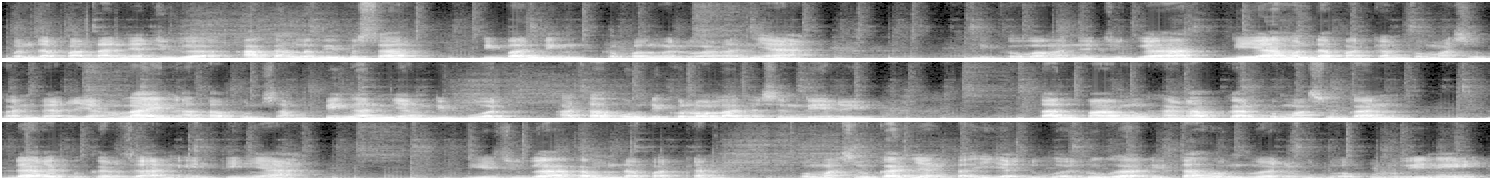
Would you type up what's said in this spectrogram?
pendapatannya juga akan lebih besar dibanding kepengeluarannya. Di keuangannya juga dia mendapatkan pemasukan dari yang lain ataupun sampingan yang dibuat ataupun dikelolanya sendiri tanpa mengharapkan pemasukan dari pekerjaan intinya. Dia juga akan mendapatkan pemasukan yang tak ia duga-duga di tahun 2020 ini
